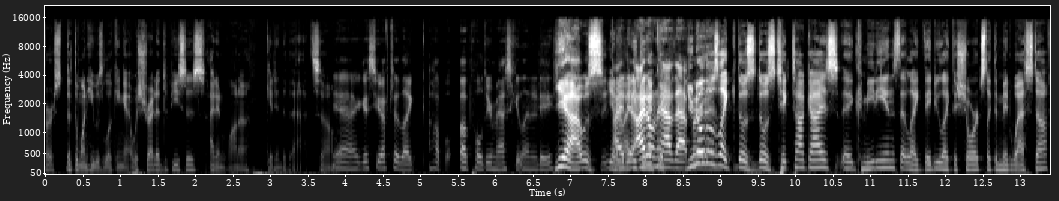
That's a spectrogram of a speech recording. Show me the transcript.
first that the one he was looking at was shredded to pieces. I didn't want to get into that. So yeah, I guess you have to like up- uphold your masculinity. Yeah, I was. You know, I, did- I don't could- have that. You know those like those those TikTok guys, uh, comedians that like they do like the shorts, like the Midwest stuff.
